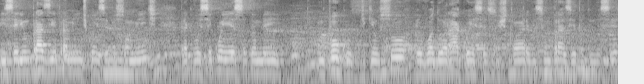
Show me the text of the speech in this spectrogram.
E seria um prazer para mim te conhecer pessoalmente, para que você conheça também um pouco de quem eu sou. Eu vou adorar conhecer a sua história, vai ser um prazer estar com você.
